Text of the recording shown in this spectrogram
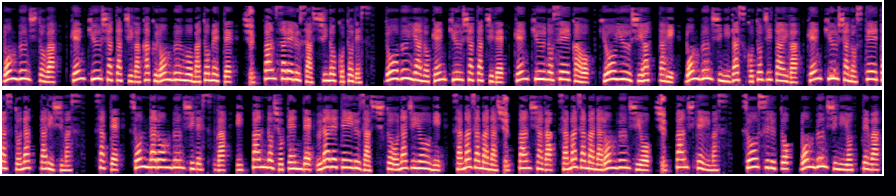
論文誌とは、研究者たちが書く論文をまとめて出版される冊子のことです。同分野の研究者たちで研究の成果を共有し合ったり、論文誌に出すこと自体が研究者のステータスとなったりします。さて、そんな論文誌ですが、一般の書店で売られている雑誌と同じように、様々な出版社が様々な論文誌を出版しています。そうすると、論文誌によっては、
